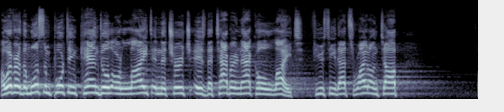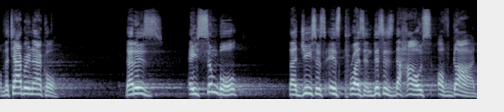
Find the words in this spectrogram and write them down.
However, the most important candle or light in the church is the tabernacle light. If you see, that's right on top of the tabernacle. That is a symbol that Jesus is present. This is the house of God.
